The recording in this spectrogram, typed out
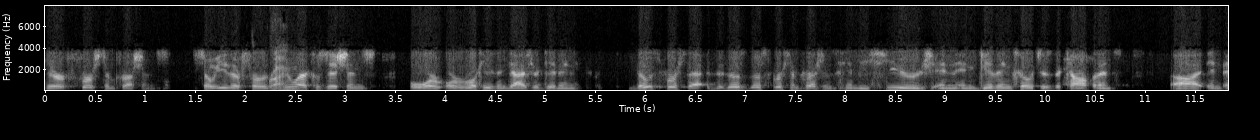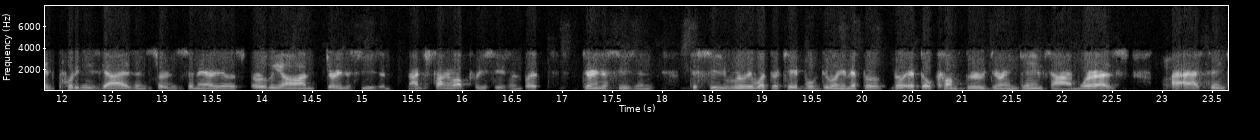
they're first impressions. So either for Right. new acquisitions or or rookies and guys you're getting, those first those those first impressions can be huge in in giving coaches the confidence uh, in, in putting these guys in certain scenarios early on during the season. Not just talking about preseason, but during the season to see really what they're capable of doing and if they'll if they'll come through during game time. Whereas I think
